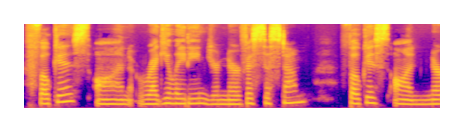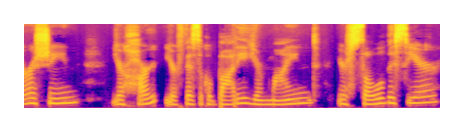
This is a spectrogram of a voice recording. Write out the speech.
focus on regulating your nervous system, focus on nourishing your heart, your physical body, your mind, your soul this year.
